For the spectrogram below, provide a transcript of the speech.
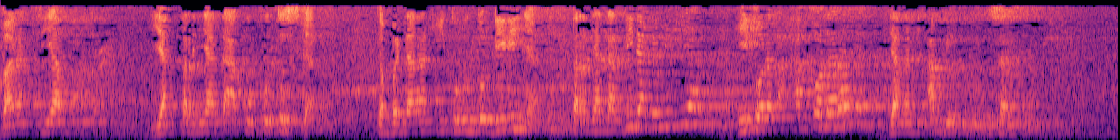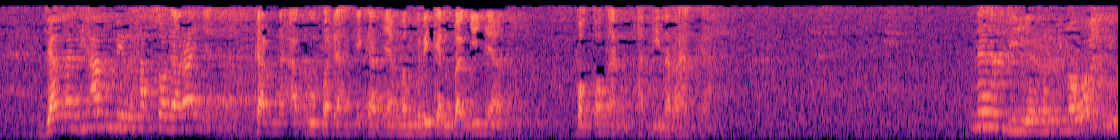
Barang siapa yang ternyata aku putuskan kebenaran itu untuk dirinya, ternyata tidak demikian, itu adalah hak saudaranya, jangan diambil keputusanku. Jangan diambil hak saudaranya karena aku pada hakikatnya memberikan baginya potongan api neraka. Nabi yang menerima wahyu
